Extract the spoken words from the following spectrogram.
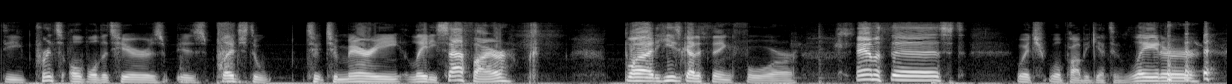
the Prince Opal that's here is is pledged to to, to marry Lady Sapphire, but he's got a thing for Amethyst, which we'll probably get to later.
